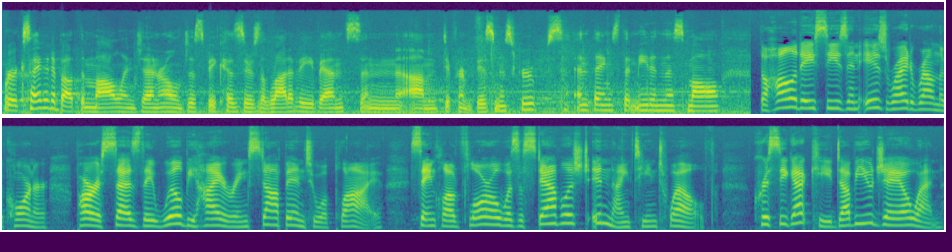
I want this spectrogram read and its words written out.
We're excited about the mall in general, just because there's a lot of events and um, different business groups and things that meet in this mall. The holiday season is right around the corner. Paris says they will be hiring. Stop in to apply. St. Cloud Floral was established in 1912. Chrissy Getke, WJON.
